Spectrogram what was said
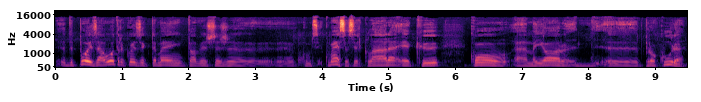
Depois, há outra coisa que também talvez seja eh, comece a ser clara é que com a maior uh, procura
